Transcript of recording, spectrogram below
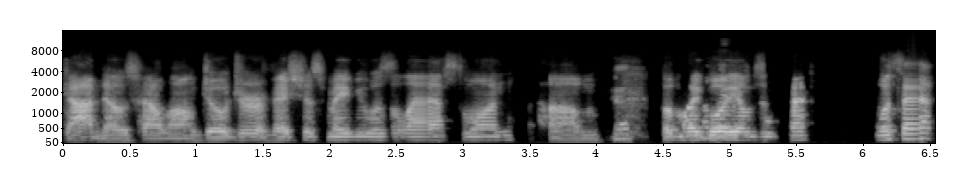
God knows how long. Joe Jurevicius maybe was the last one. Um. But Mike Williams, is- what's that?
